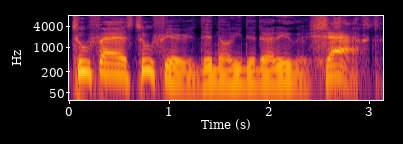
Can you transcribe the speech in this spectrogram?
Too Fast, Too Furious, didn't know he did that either. Shaft.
